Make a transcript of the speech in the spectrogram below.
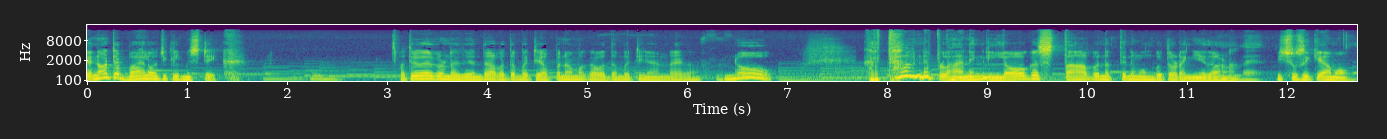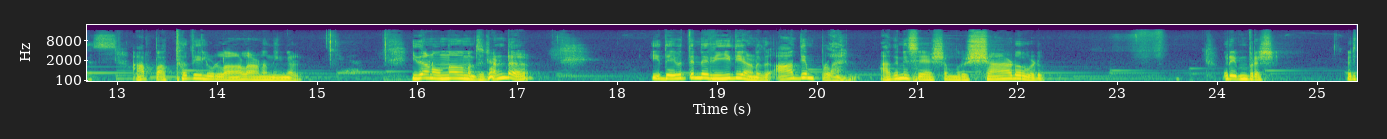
You not a biological mistake ഒത്തിരി പേർക്കുണ്ട് ഇത് എന്താ അബദ്ധം പറ്റി അപ്പനും അമ്മയ്ക്ക് അബദ്ധം പറ്റി ഞാൻ ഉണ്ടായതാ? നോ കർത്താവിന്റെ പ്ലാനിങ് ലോകസ്ഥാപനത്തിന് മുമ്പ് തുടങ്ങിയതാണ്. വിശ്വസിക്കാമോ? ആ പദ്ധതിയിലുള്ള ആളാണ് നിങ്ങൾ. ഇതാണ് ഒന്നാമത് മനസ്സിൽ രണ്ട് ഈ ദൈവത്തിന്റെ രീതിയാണിത്. ആദ്യം പ്ലാൻ അതിനുശേഷം ഒരു ഷാഡോ വിടും ഒരു ഇംപ്രഷൻ ഒരു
